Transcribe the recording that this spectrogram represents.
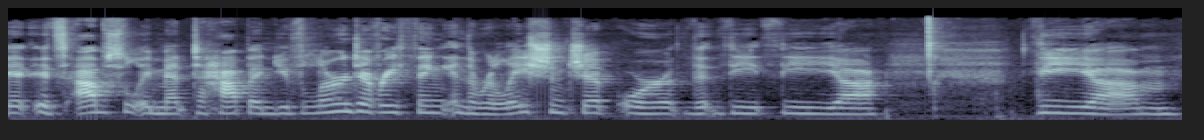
It, it's absolutely meant to happen. You've learned everything in the relationship or the, the, the, uh, the um,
